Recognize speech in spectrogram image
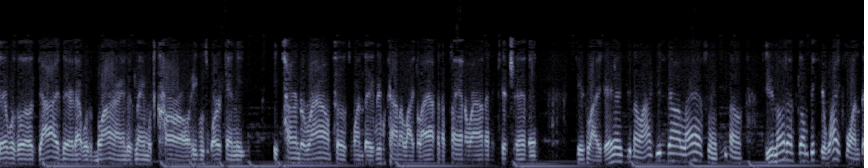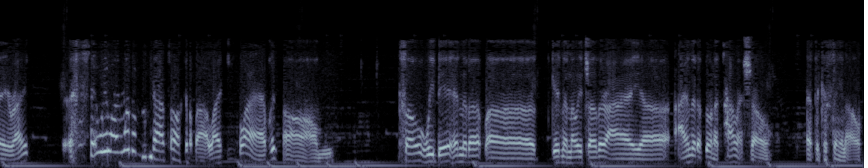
there was a guy there that was blind. His name was Carl. He was working. He, he turned around to us one day. We were kind of like laughing and playing around in the kitchen. And he's like, yeah, you know, I hear y'all laughing. You know, you know that's going to be your wife one day, right? and we like, what is this guy talking about? Like, he's blind. Um, so we did ended up uh, getting to know each other. I uh, I ended up doing a talent show at the casino.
